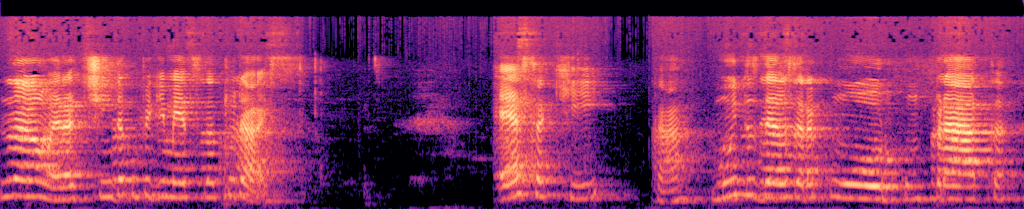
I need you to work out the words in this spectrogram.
Não, era tinta com pigmentos naturais. Essa aqui, tá? Muitas delas eram com ouro, com prata,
